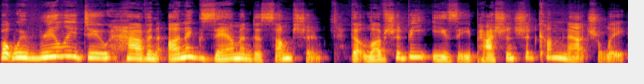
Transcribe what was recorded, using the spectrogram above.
But we really do have an unexamined assumption that love should be easy, passion should come naturally,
